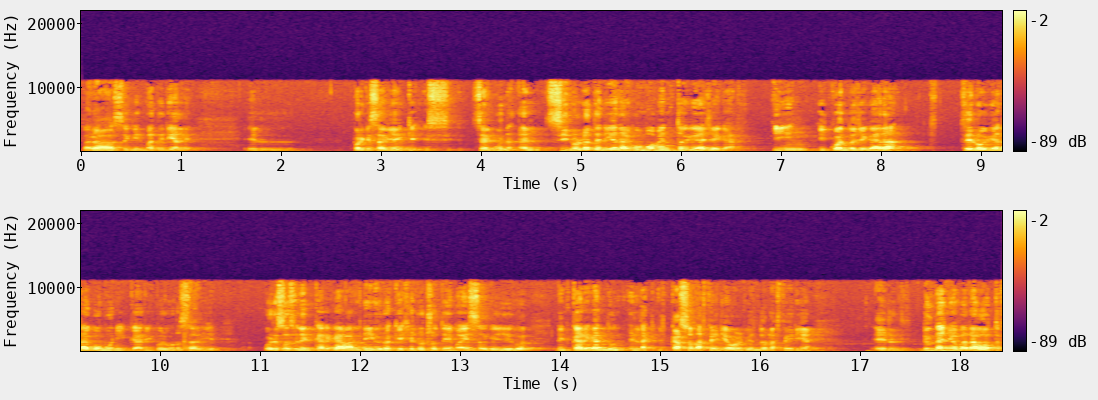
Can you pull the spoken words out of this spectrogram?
para conseguir materiales. El, porque sabían que si, si, no lo tenía en algún momento iba a llegar. Y, mm. y, cuando llegara, te lo iban a comunicar, y por uno sabía. Por eso se le encargaban libros, que es el otro tema, eso que yo le encargan, de en el caso de la feria, volviendo a la feria, de un año para otro.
